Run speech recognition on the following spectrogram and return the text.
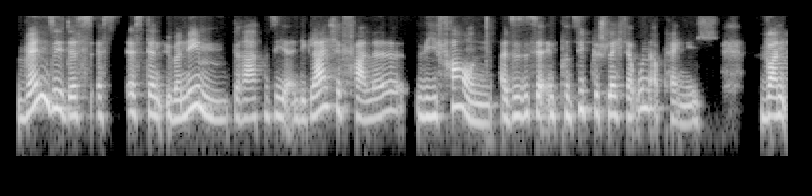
wenn sie das, es, es denn übernehmen, geraten sie ja in die gleiche Falle wie Frauen. Also es ist ja im Prinzip geschlechterunabhängig, wann,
